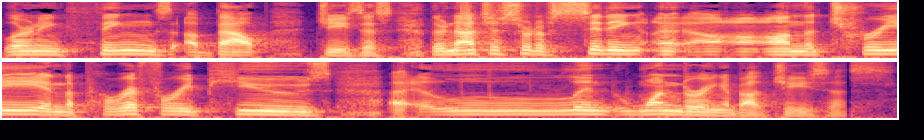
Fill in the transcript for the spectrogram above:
learning things about Jesus. They're not just sort of sitting uh, uh, on the tree in the periphery pews uh, wondering about Jesus.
